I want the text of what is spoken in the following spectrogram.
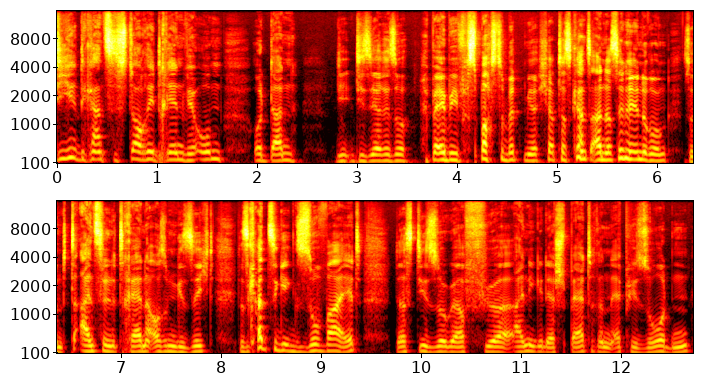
die, die ganze Story drehen wir um. Und dann die, die Serie so, hey Baby, was machst du mit mir? Ich habe das ganz anders in Erinnerung. So eine einzelne Träne aus dem Gesicht. Das Ganze ging so weit, dass die sogar für einige der späteren Episoden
